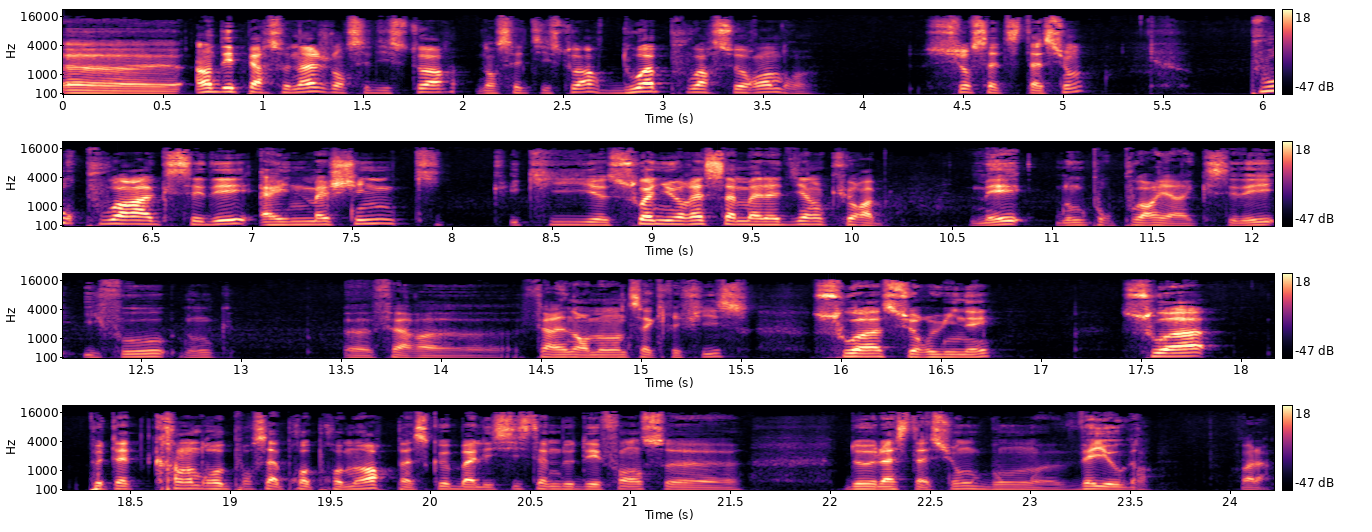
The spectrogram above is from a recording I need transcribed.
euh, un des personnages dans cette histoire, dans cette histoire, doit pouvoir se rendre sur cette station pour pouvoir accéder à une machine qui qui soignerait sa maladie incurable. Mais donc pour pouvoir y accéder, il faut donc euh, faire euh, faire énormément de sacrifices, soit se ruiner, soit peut-être craindre pour sa propre mort parce que bah, les systèmes de défense euh, de la station, bon, euh, veillent au grain. Voilà.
